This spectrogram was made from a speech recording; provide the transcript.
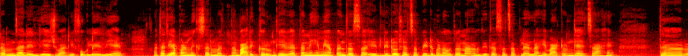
टम झालेली आहे ज्वारी फुगलेली आहे. आता ती आपण मिक्सरमधनं बारीक करून घेऊया. तर नेहमी आपण जसं इडली डोशाचं पीठ बनवतो ना अगदी तसंच आपल्याला हे वाटून घ्यायचं आहे. तर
